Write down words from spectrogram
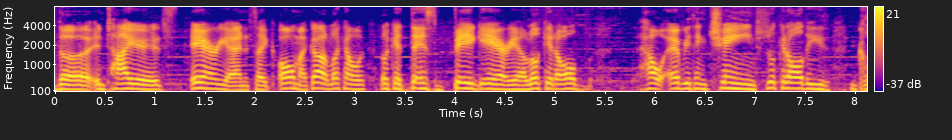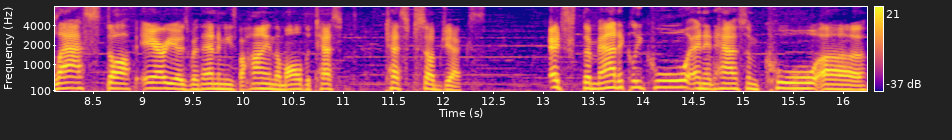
the entire area and it's like, oh my god, look how, look at this big area, look at all, how everything changed. Look at all these glass stuff areas with enemies behind them, all the test test subjects. It's thematically cool and it has some cool uh,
